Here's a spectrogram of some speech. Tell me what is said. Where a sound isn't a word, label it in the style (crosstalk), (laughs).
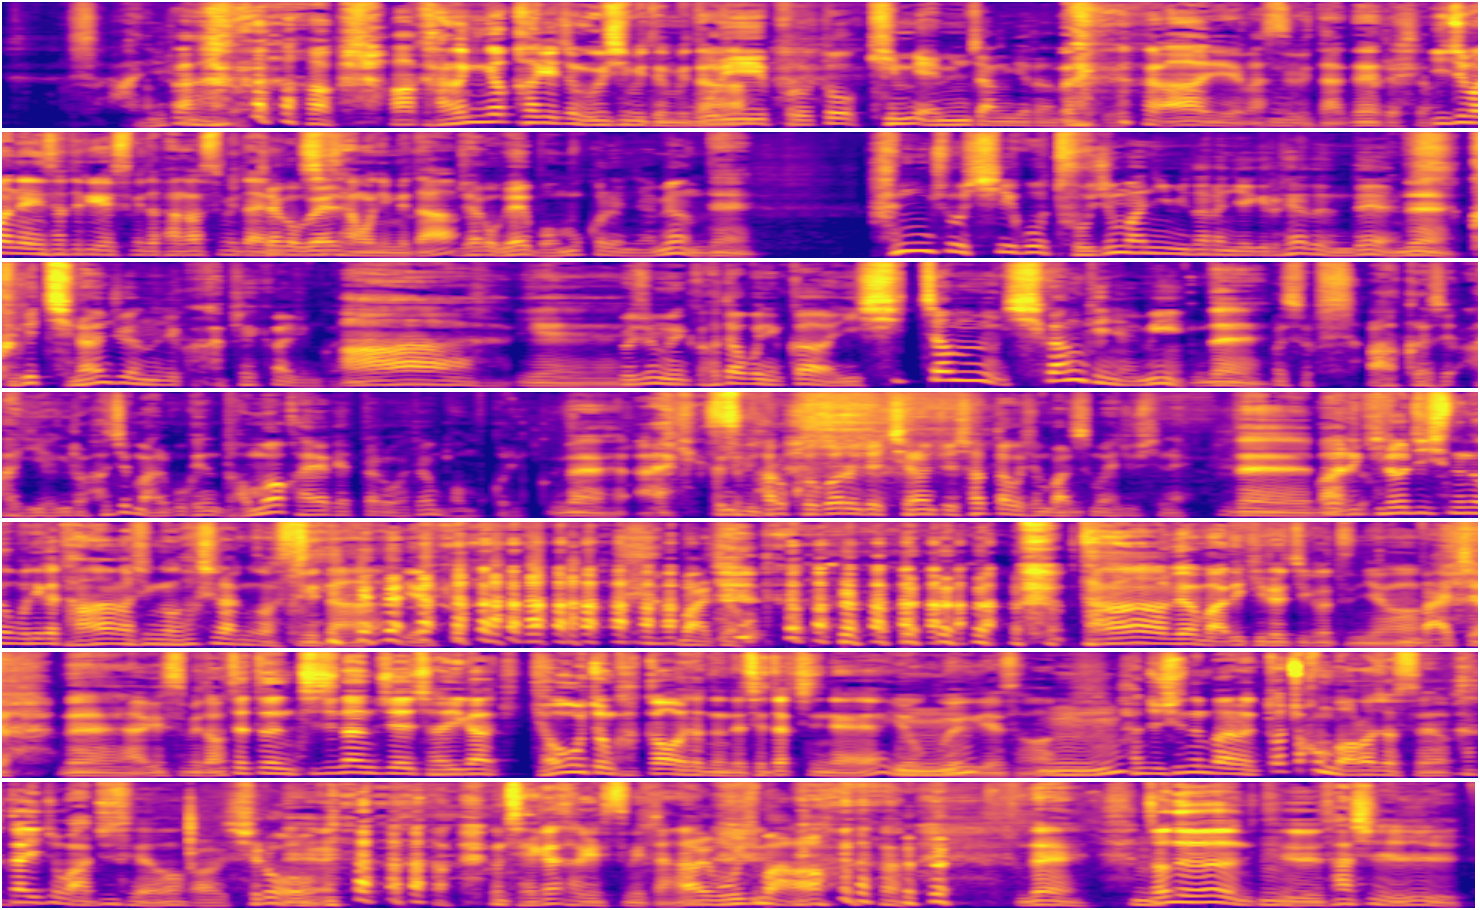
아니랍니다. (laughs) 아, 강력하게 좀 의심이 됩니다. 우리 프로 또 김엠장이라는. (laughs) 아, 예, 맞습니다. 네. 그래서 2주 만에 인사드리겠습니다. 반갑습니다. 제가 왜, 장원입니다. 제가 왜 머뭇거렸냐면. 네. 한 주 쉬고 두 주만입니다라는 얘기를 해야 되는데 네. 그게 지난주였는지가 갑자기 헷갈린 거예요. 아, 예. 요즘 그러니까 하다 보니까 이 시점 시간 개념이 네. 그래서 아 그래서 아 이 얘기를 하지 말고 그냥 넘어가야겠다고 하다 머뭇거린 거예요. 네, 알겠습니다. 근데 바로 그거를 이제 지난주에 쉬었다고 지금 말씀해 주시네. 네, 말이 길어지시는 거 보니까 당황하신 건 확실한 것 같습니다. (laughs) 예. 맞아. (laughs) 당황하면 말이 길어지거든요. 맞아. 네, 알겠습니다. 어쨌든 지지난주에 저희가 겨우 좀 가까워졌는데 제작진의 요구 음. 얘기해서 음. 한주 쉬는 바람에 또 조금 멀어졌어요. 가까이 좀 와주세요. 아, 싫어. 네. (laughs) 그럼 제가 가겠습니다. 아, 오지 마. (laughs) 네. 음. 저는 그 사실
